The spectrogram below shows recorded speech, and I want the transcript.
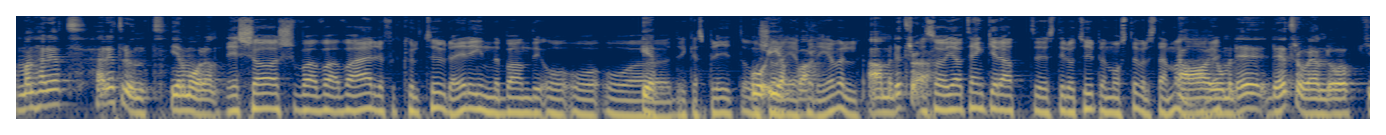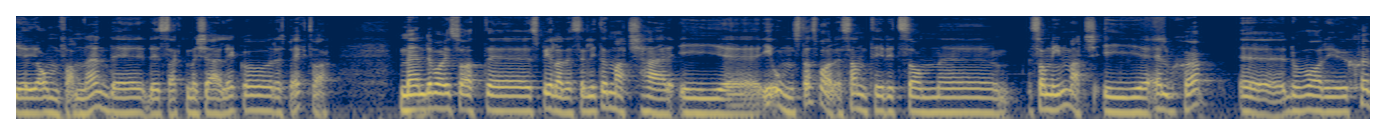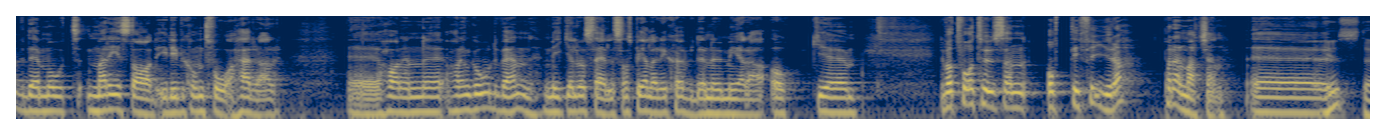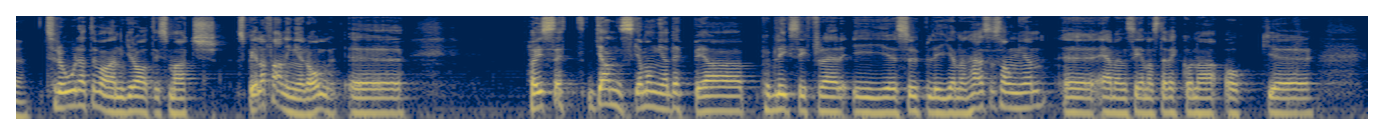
Man härjat, härjat runt genom åren? Det körs, vad, vad, vad är det för kultur där? Är det innebandy och, och, och Ep. eh, dricka sprit och, Och köra epa. epa? Det är väl... Ja, men det tror jag. Alltså jag tänker att eh, stereotypen måste väl stämma? ja, där, jo, men det, det tror jag ändå och jag omfamnar den. Det, det är sagt med kärlek och respekt va. Men det var ju så att det eh, spelades en liten match här i, i onsdags var det, samtidigt som, eh, som min match i Älvsjö. Eh, då var det ju Skövde mot Mariestad i division 2, herrar. Eh, har, en, eh, har en god vän, Mikael Rosell, som spelar i Skövde numera. Och, eh, det var 2084 på den matchen. Just det. tror att det var en gratis match. Spelar fan ingen roll. Har ju sett ganska många deppiga publiksiffror i Superligan den här säsongen. Eh, även senaste veckorna. Och eh,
